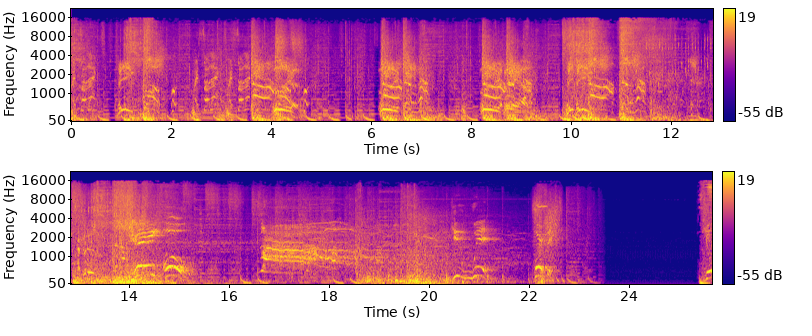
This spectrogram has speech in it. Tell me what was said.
I select! I select! I select! Your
